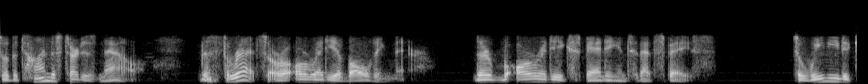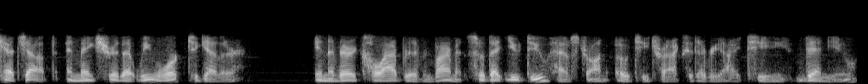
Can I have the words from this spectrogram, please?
So the time to start is now. The threats are already evolving there. They're already expanding into that space. So we need to catch up and make sure that we work together in a very collaborative environment so that you do have strong OT tracks at every IT venue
